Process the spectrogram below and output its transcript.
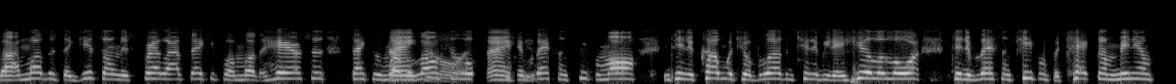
For our mothers that gets on this prayer line, thank you for Mother Harrison. Thank you for Mother Thank you, Lawson, Lord. Lord. Thank Continue you. bless and keep them all. Continue to come with your blood. Continue to be their healer, Lord. Continue to bless and keep them, protect them, many of them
